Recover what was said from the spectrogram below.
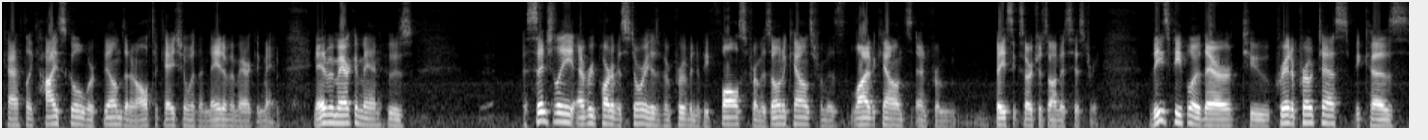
Catholic High School were filmed in an altercation with a Native American man. Native American man who's essentially every part of his story has been proven to be false from his own accounts, from his live accounts, and from basic searches on his history. These people are there to create a protest because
